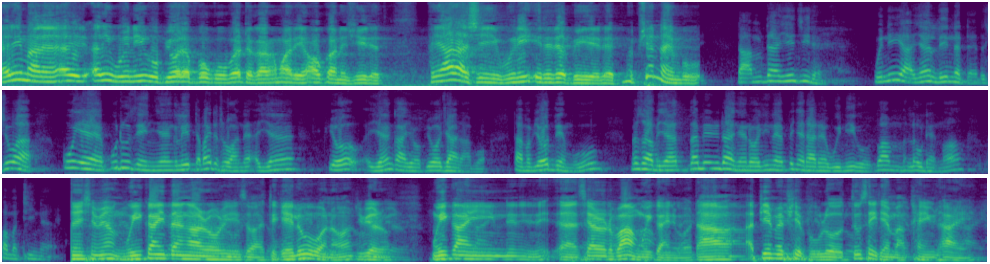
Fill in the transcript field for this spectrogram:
အဲ့ဒီမှာလည်းအဲ့ဒီအဲ့ဒီဝီနီးကိုပြောတဲ့ပုဂ္ဂိုလ်ပဲတရားဓမ္မတွေအောက်ကနေရေးတယ်ဖះတာရှိရင်ဝီနီးအေရတဲ့ဘေးရတဲ့မဖြစ်နိုင်ဘူးဒါအမတန်ရေးကြည့်တယ်ဝိနည်းကအရန်လေးနဲ့တယ်တချို့ကကိုယ့်ရဲ့ပုထုဇဉ်ဉာဏ်ကလေးတပိုက်တစ်ထွာနဲ့အရန်ပြောအရန်ကာရောပြောကြတာပေါ့ဒါမပြောသင့်ဘူးမြတ်စွာဘုရားတန်ပိဋကဉာဏ်တော်ကြီးနဲ့ပြညာထားတဲ့ဝိနည်းကိုသွားမလုပ်နဲ့နော်သွားမထိနဲ့သင်ရှင်များငွေကိုင်းတန်ဃာတော်တွေဆိုတာတကယ်လို့ပေါ့နော်ဒီပြတော့ငွေကိုင်းအဲဆရာတော်တစ်ပါးကငွေကိုင်းတယ်ပေါ့ဒါအပြစ်မဖြစ်ဘူးလို့သူ့စိတ်ထဲမှာခံယူထားတယ်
